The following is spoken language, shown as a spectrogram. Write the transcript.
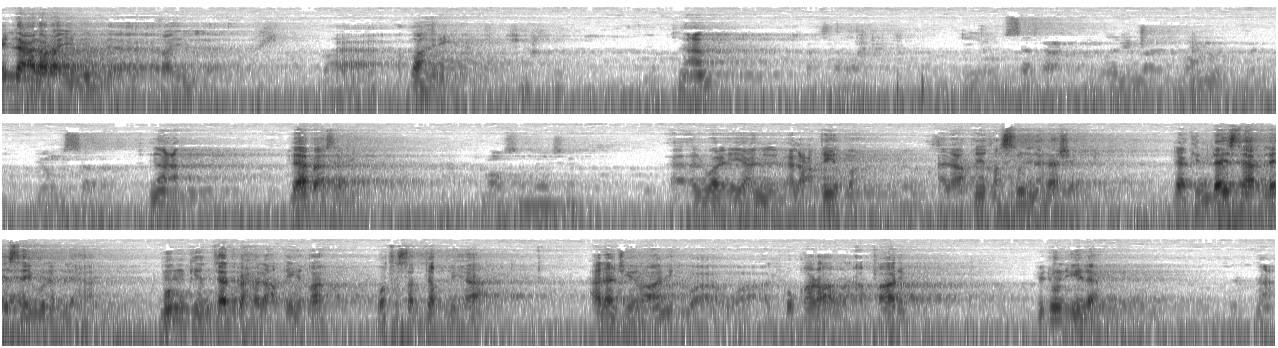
إلا على رأي من رأي الظاهرية. نعم. يوم المولود يوم السابع نعم. لا بأس به. ألو... يعني العقيقة. العقيقة سنة لا شك. لكن ليس ليس يولم لها. ممكن تذبح العقيقة وتصدق بها على جيرانك والفقراء والأقارب بدون إيلاء نعم.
